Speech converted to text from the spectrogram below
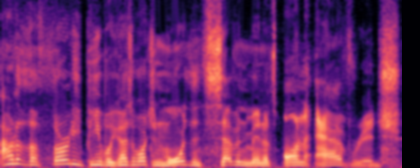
Out of the 30 people, you guys are watching more than seven minutes on average.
